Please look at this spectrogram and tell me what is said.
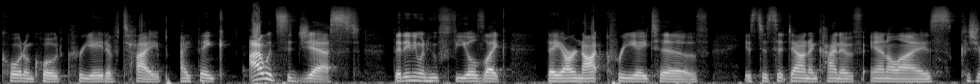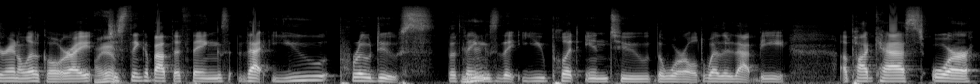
quote unquote creative type. I think I would suggest that anyone who feels like they are not creative is to sit down and kind of analyze because you're analytical, right? Just think about the things that you produce, the mm-hmm. things that you put into the world, whether that be a podcast or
